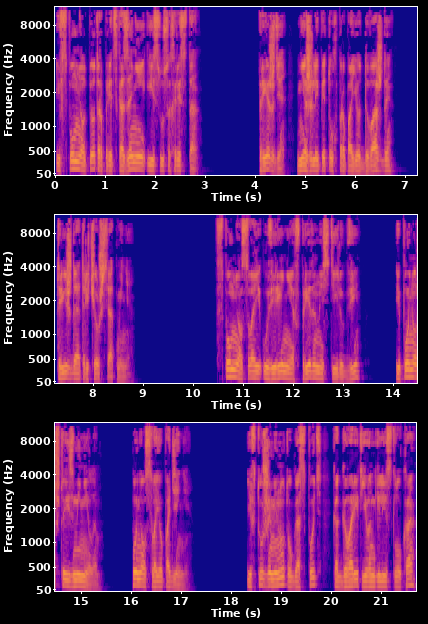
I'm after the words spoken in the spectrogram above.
И вспомнил Петр предсказание Иисуса Христа. «Прежде, нежели петух пропоет дважды, трижды отречешься от меня». Вспомнил свои уверения в преданности и любви и понял, что изменил им, понял свое падение. И в ту же минуту Господь, как говорит евангелист Лука,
